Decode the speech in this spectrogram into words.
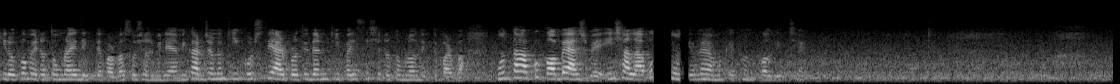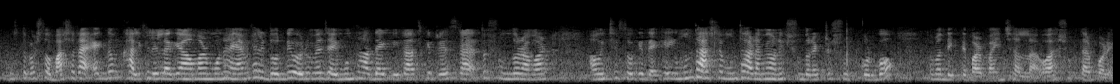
কীরকম, এটা তোমরাই দেখতে পারবা সোশ্যাল মিডিয়ায় আমি কার জন্য কি করছি আর প্রতিদিন কি পাইছি সেটা তোমরাও দেখতে পারবা। মুন্তাহা আপু কবে আসবে? ইনশাল্লাহ আপু আমাকে এখন কল দিচ্ছে। বুঝতে পারছ? বাসাটা একদম খালি খালি লাগে আমার মনে হয়। আমি খালি দৌড় দিয়ে ওই রুমে যাই। মুন্থা দেখ, এটা আজকে ড্রেসটা এত সুন্দর আমার। আমার ইচ্ছে চোখে দেখে মুন্থা আসলে মুন্থা আর আমি অনেক সুন্দর একটা শ্যুট করব। তোমরা দেখতে পারবা ইনশাল্লাহ ও আসুক তারপরে।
